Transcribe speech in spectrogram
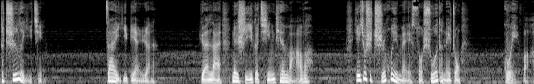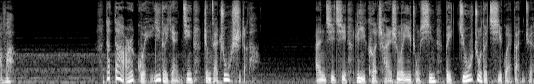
他吃了一惊。再一辨认，原来那是一个晴天娃娃，也就是池惠美所说的那种鬼娃娃。他大而诡异的眼睛正在注视着他。安七七立刻产生了一种心被揪住的奇怪感觉。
